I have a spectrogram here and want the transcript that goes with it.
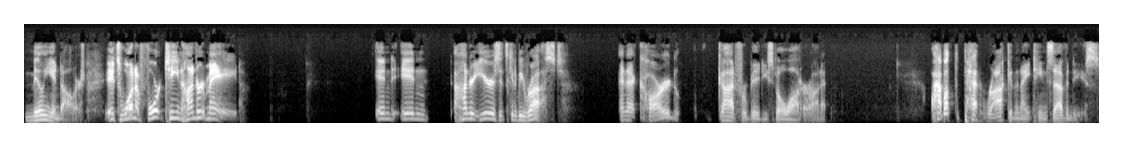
million. It's one of 1,400 made. And in 100 years, it's going to be rust. And that card, God forbid you spill water on it. How about the pet rock in the 1970s?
